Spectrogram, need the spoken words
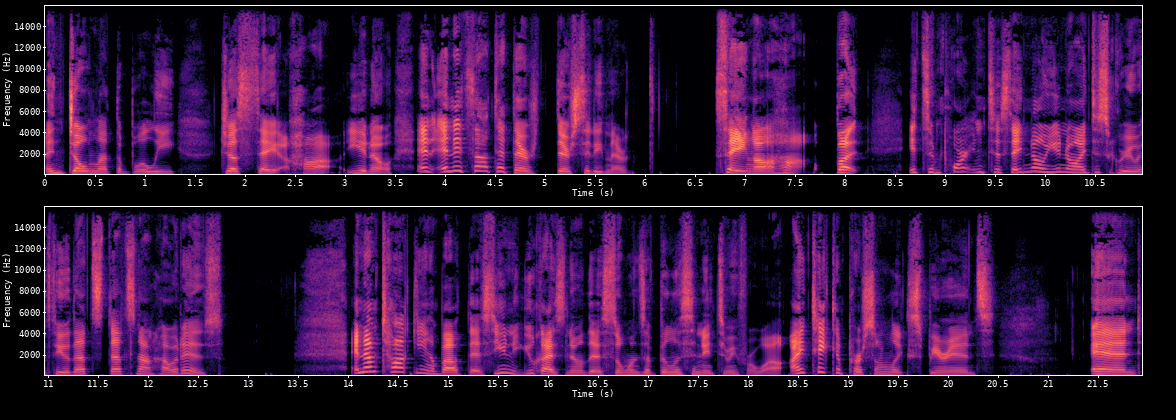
And don't let the bully just say aha, you know. And and it's not that they're they're sitting there saying aha, but it's important to say no, you know, I disagree with you. That's that's not how it is. And I'm talking about this. You you guys know this. The ones that have been listening to me for a while. I take a personal experience, and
